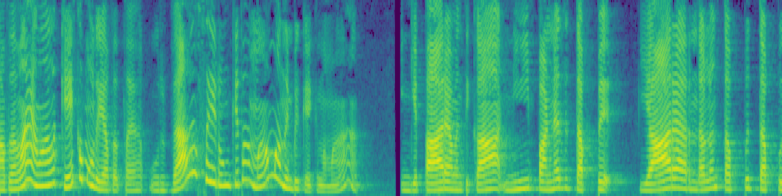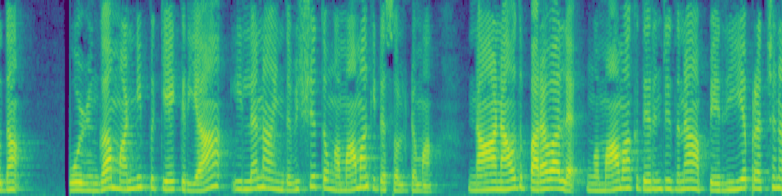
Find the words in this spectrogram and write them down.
அதெல்லாம் என்னால கேட்க முடியா அத்தை. ஒரு வேலை செய்யறவங்க தான் மாமா மன்னிப்பு கேட்கணுமா? இங்க பாரு அவந்திகா நீ பண்ணது தப்பு. யாரா இருந்தாலும் தப்பு தப்பு தான் ஒழுங்கா மன்னிப்பு கேட்குறியா இல்லை நான் இந்த விஷயத்த உங்கள் மாமா கிட்ட சொல்லட்டுமா? நானாவது பரவாயில்ல. உங்கள் மாமாவுக்கு தெரிஞ்சதுன்னா பெரிய பிரச்சனை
